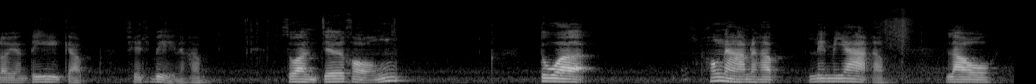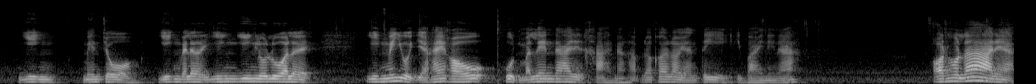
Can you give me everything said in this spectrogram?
Loyalty กับ c h e s b a k นะครับ ส่วนเจอของตัวห้องน้ำนะครับ เล่นไม่ยากครับ เรายิงเมนโจ ยิงไปเลย ยิงยิงรัวๆเลย ยิงไม่หยุดอย่าให้เขาขุดมาเล่นได้เด็ดขาดนะครับ แล้วก็รอยันตี้อีกใบหนึ่งนะออโทล่าเนี่ย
